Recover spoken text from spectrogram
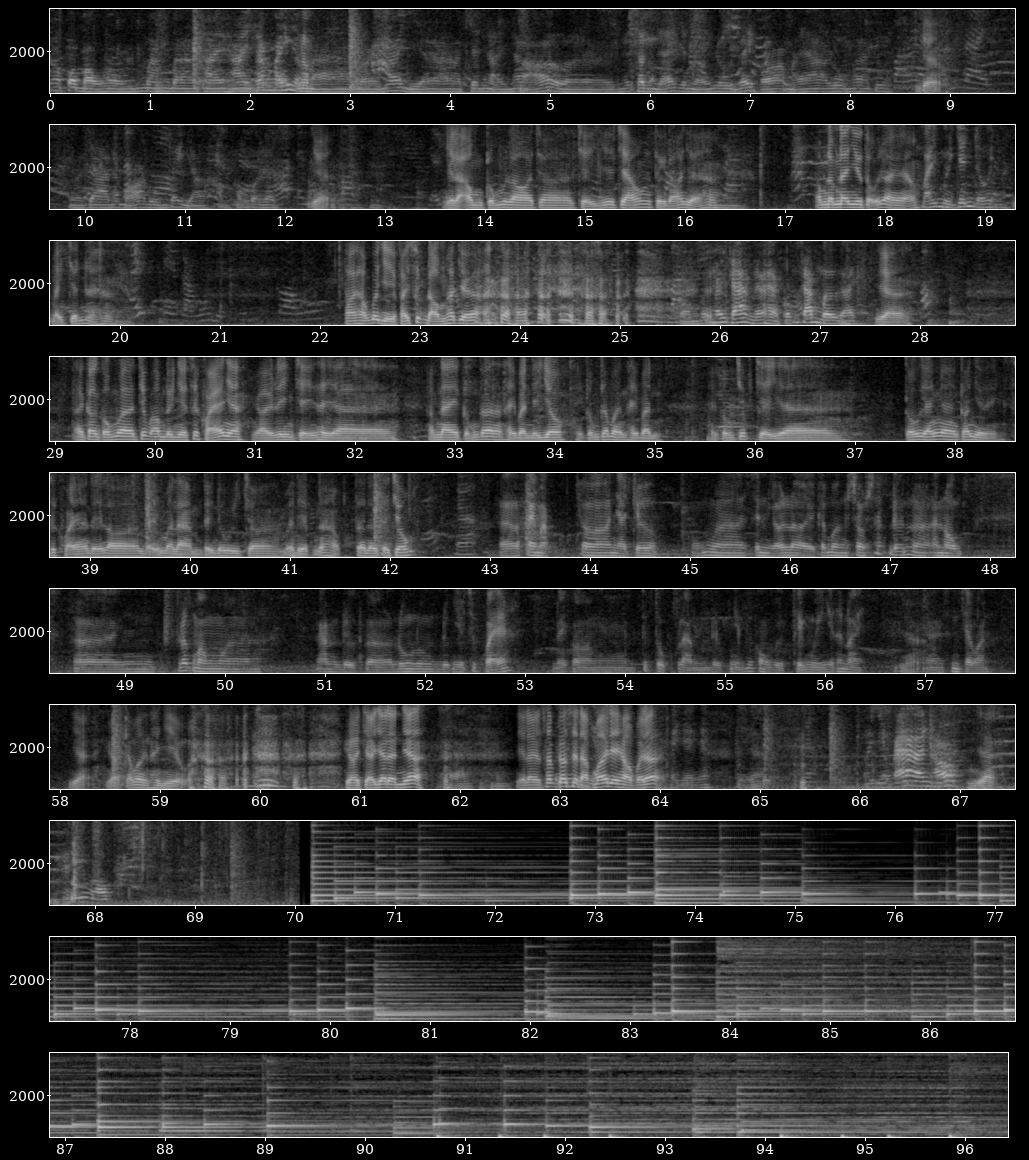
nó có bầu hồi mang ba thai hai tháng mấy rồi mà rồi nó về à, trên này nó ở rồi nó sinh để trên này nuôi lấy họ mẹ luôn á chứ Dạ. rồi cha nó bỏ luôn tới giờ không, không có lên Dạ. Vậy là ông cũng lo cho chị với cháu từ đó giờ ha. Ông năm nay nhiêu tuổi rồi ông? bảy mươi chín tuổi 79 rồi ha. Thôi không có gì phải xúc động hết chứ. còn có mấy tháng nữa là cũng 80 rồi dạ. À, con cũng ờ, chúc ông được nhiều sức khỏe nha. Rồi riêng chị thì ờ, hôm nay cũng có thầy Bình đi vô thì cũng cảm ơn thầy Bình. Thì cũng chúc chị cố gắng có nhiều sức khỏe để lo để mà làm để nuôi cho bé Điệp nó học tới nơi tới chốn. Dạ À, thay mặt cho nhà trường cũng à, xin gửi lời cảm ơn sâu sắc đến à, anh Hùng. À, rất mong à, anh được à, luôn luôn được nhiều sức khỏe để còn tiếp tục làm được những cái công việc thiện nguyện như thế này. Dạ. À, xin chào anh. Dạ, rồi cảm ơn thầy nhiều. rồi chào gia đình nha. Vậy là sắp có xe đạp mới đi học rồi đó. Thầy dạy nha. bây giờ khỏe anh hổ Dạ.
